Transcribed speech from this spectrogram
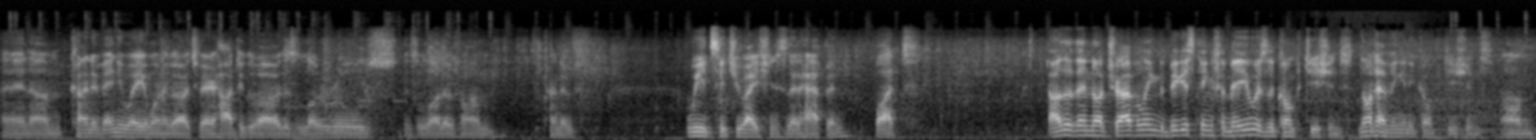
and um, kind of anywhere you want to go, it's very hard to go. There's a lot of rules. There's a lot of um, kind of weird situations that happen. But other than not traveling, the biggest thing for me was the competitions. Not having any competitions. Um,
